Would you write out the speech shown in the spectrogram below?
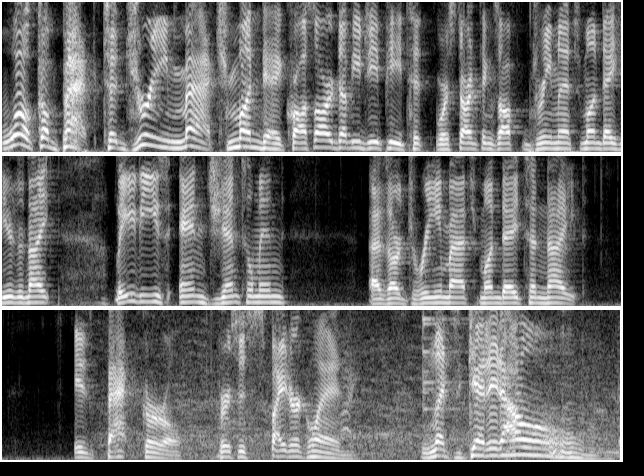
Welcome back to Dream Match Monday across RWGP. T- we're starting things off Dream Match Monday here tonight. Ladies and gentlemen, as our Dream Match Monday tonight is Batgirl versus Spider Gwen. Let's get it on!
